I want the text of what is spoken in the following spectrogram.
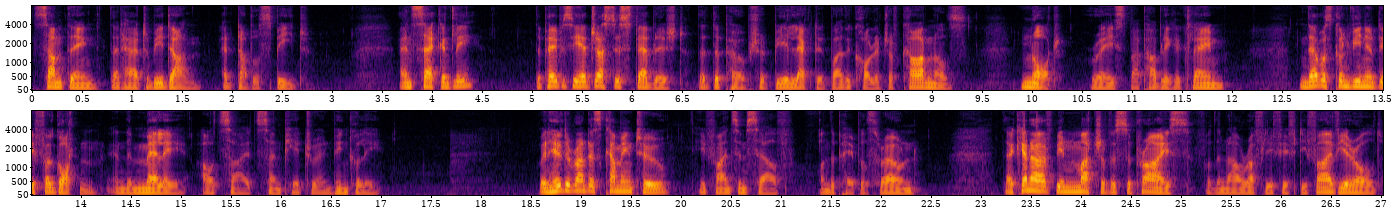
something that had to be done at double speed. And secondly, the papacy had just established that the pope should be elected by the College of Cardinals, not raised by public acclaim. And that was conveniently forgotten in the melee outside San Pietro in Vincoli. When Hildebrand is coming to, he finds himself on the papal throne. There cannot have been much of a surprise for the now roughly 55 year old.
